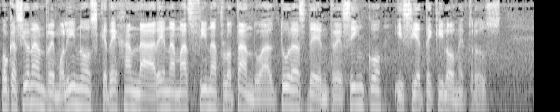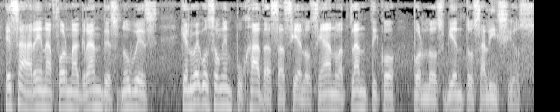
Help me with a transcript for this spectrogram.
ocasionan remolinos que dejan la arena más fina flotando a alturas de entre 5 y 7 kilómetros. Esa arena forma grandes nubes que luego son empujadas hacia el Océano Atlántico por los vientos alisios.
